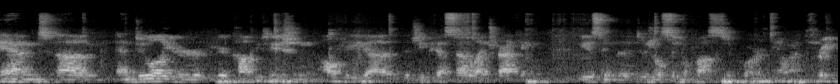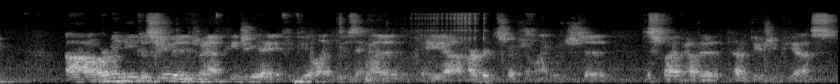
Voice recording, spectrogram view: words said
and um, and do all your, your computation, all the, uh, the GPS satellite tracking using the digital signal processor core, you know, M3. Uh, or maybe you could stream it into an FPGA if you feel like using a, a uh, hardware description language to describe how to, how to do GPS.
